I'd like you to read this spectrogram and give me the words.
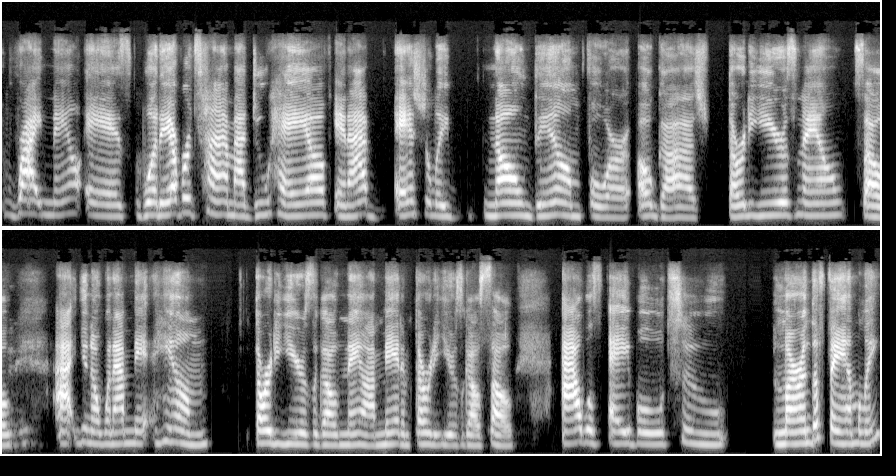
right now as whatever time I do have, and I've actually known them for oh gosh, 30 years now. So mm-hmm. I, you know, when I met him 30 years ago now, I met him 30 years ago. So I was able to learn the family,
